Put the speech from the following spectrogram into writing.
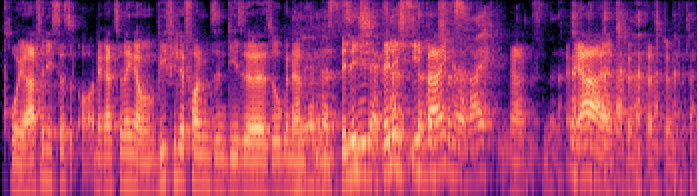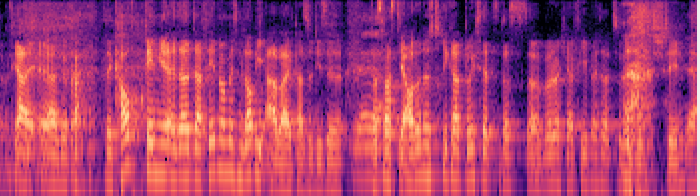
pro Jahr finde ich das eine ganze Menge. Aber wie viele von sind diese sogenannten billig, billig E-Bikes? Ja. Ne? ja, das stimmt, das stimmt, das stimmt. Ja, ja eine Kaufprämie, da, da, fehlt noch ein bisschen Lobbyarbeit. Also diese, ja, ja. das, was die Autoindustrie gerade durchsetzt, das äh, würde euch ja viel besser zu stehen. ja.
